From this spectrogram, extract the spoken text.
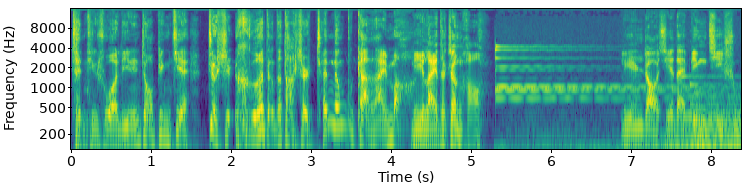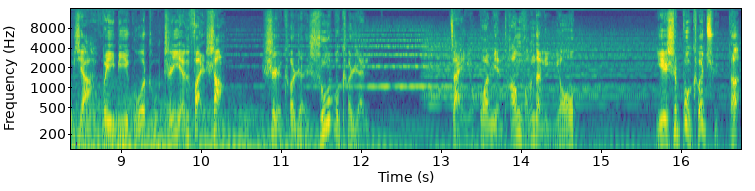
臣听说林仁照兵谏，这是何等的大事，臣能不赶来吗？你来的正好。李仁照携带兵器，属下威逼国主直言犯上，是可忍，孰不可忍？再有冠冕堂皇的理由，也是不可取的。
